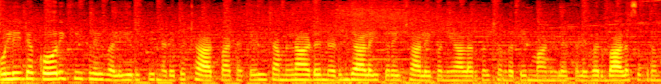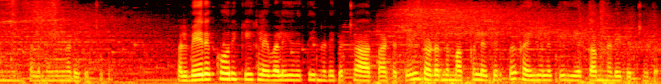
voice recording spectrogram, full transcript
உள்ளிட்ட கோரிக்கைகளை வலியுறுத்தி நடைபெற்ற ஆர்ப்பாட்டத்தில் தமிழ்நாடு நெடுஞ்சாலை சாலை பணியாளர்கள் சங்கத்தின் மாநில தலைவர் பாலசுப்ரமணியன் தலைமையில் நடைபெற்றது. பல்வேறு கோரிக்கைகளை வலியுறுத்தி நடைபெற்ற ஆர்ப்பாட்டத்தில் தொடர்ந்து மக்கள் எதிர்ப்பு கையெழுத்து இயக்கம் நடைபெற்றது.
